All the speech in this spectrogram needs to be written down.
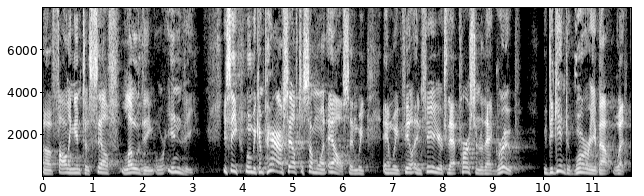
of falling into self loathing or envy. You see, when we compare ourselves to someone else and we, and we feel inferior to that person or that group, we begin to worry about what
